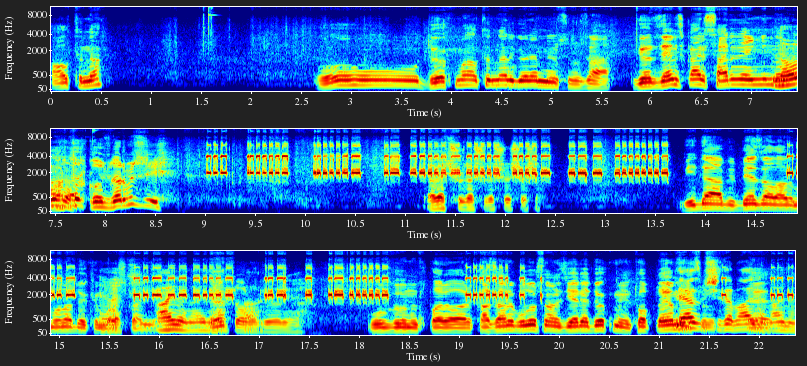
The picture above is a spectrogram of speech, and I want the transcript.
Altınlar. Oo, dökme altınları göremiyorsunuz ha. Gözleriniz karşı sarı renginden. Ne oldu? Artık gözlerimiz Evet şurada şurada şurada şurada. Bir daha bir bez alalım ona dökün Evet. başkan ya. Aynen aynen. Ne? Zor oluyor ya. Bulduğunuz paraları. Kazanı bulursanız yere dökmeyin. Toplayamıyorsunuz. Beyaz bir şey mi? Aynen Evet. aynen.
